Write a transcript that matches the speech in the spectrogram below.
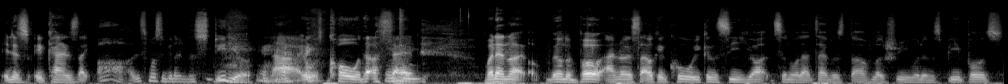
it just it kind of is like oh this must have been in the studio. Nah it was cold. Outside mm-hmm. but then like on the boat I know it's like okay cool you can see yachts and all that type of stuff luxury wooden speedboats.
